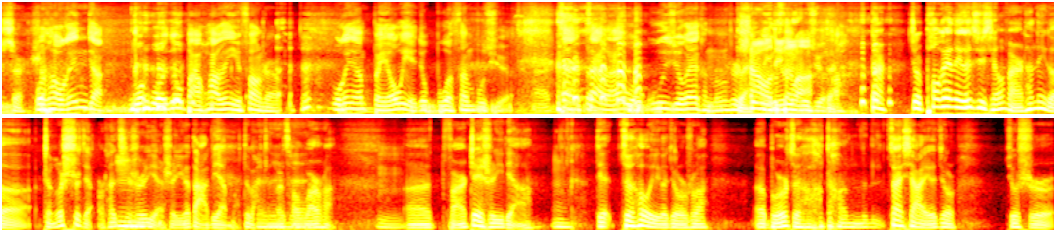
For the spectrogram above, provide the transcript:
是，我操！我跟你讲，我我就把话给你放这儿。我跟你讲，北欧也就不过三部曲，再再来，我估计就该可能是对生一个三部曲了。就是抛开那个剧情，反正他那个整个视角，他其实也是一个大变嘛，对吧？整个操对玩法，嗯，呃，反正这是一点啊。嗯，第最后一个就是说，呃，不是最后，到再下一个就是就是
